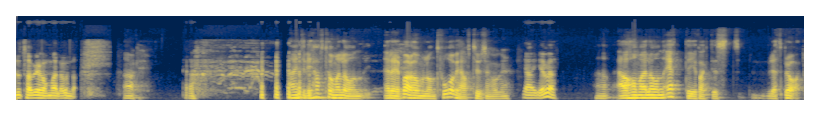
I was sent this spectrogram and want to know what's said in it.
då tar vi Home Alone då. Ah, Okej. Ja. Har inte vi haft Home Alone, eller är det bara Home Alone 2 vi har haft tusen gånger? Jajamän. Ja, Home Alone 1 är ju faktiskt rätt bra.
